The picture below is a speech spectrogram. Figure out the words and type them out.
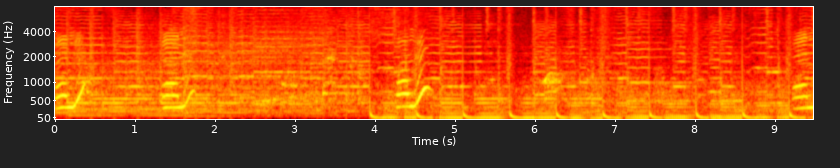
Allez, allez, allez. and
